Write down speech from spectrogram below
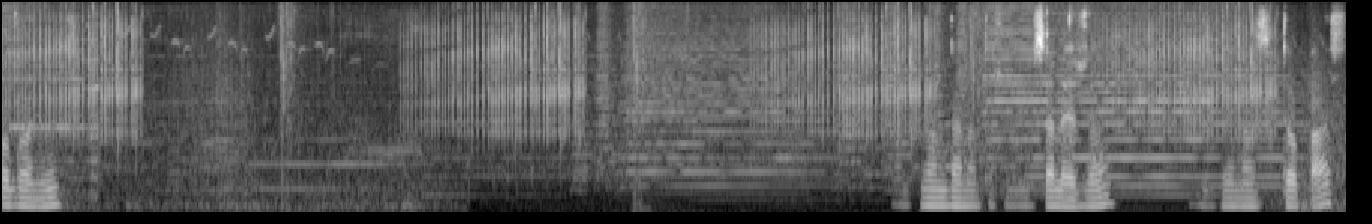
pogonić. Wygląda na to, że mu zależy, żeby nas dopaść.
